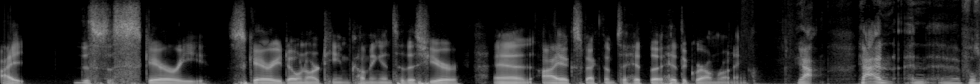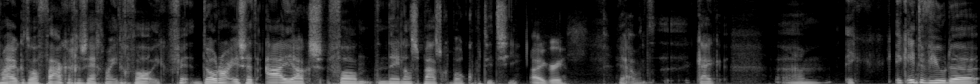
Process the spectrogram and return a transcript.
I this is a scary, scary Donar team coming into this year, and I expect them to hit the hit the ground running. Yeah, Ja, en, en uh, volgens mij heb ik het wel vaker gezegd, maar in ieder geval, ik vind, Donar is het Ajax van de Nederlandse basketbalcompetitie. I agree. Ja, want kijk, um, ik, ik interviewde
